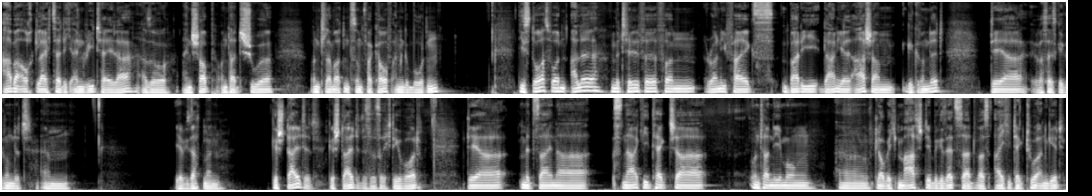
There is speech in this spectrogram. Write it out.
aber auch gleichzeitig einen Retailer, also einen Shop und hat Schuhe und Klamotten zum Verkauf angeboten. Die Stores wurden alle mit Hilfe von Ronnie Fikes Buddy Daniel Arsham gegründet, der, was heißt gegründet? Ähm, ja, wie sagt man? Gestaltet. Gestaltet ist das richtige Wort. Der mit seiner Snarkitecture Unternehmung äh, glaube ich, Maßstäbe gesetzt hat, was Architektur angeht.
